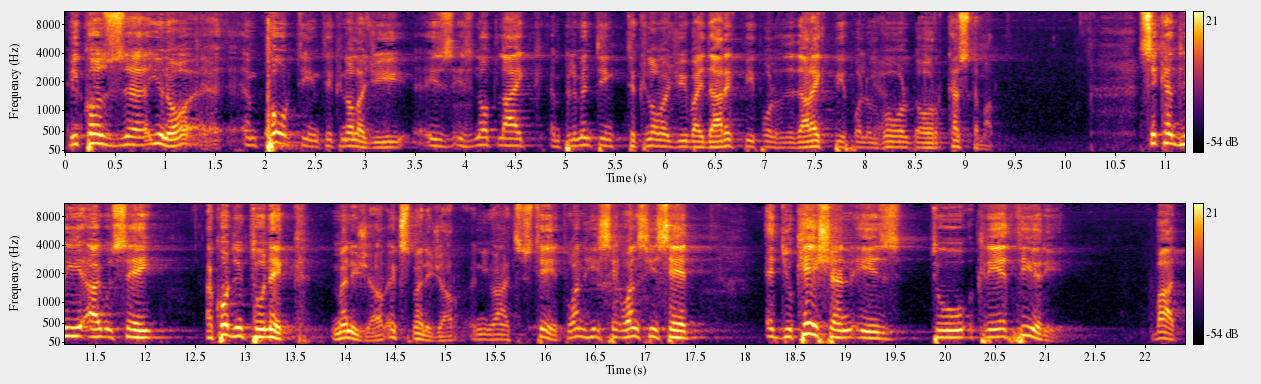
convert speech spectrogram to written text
Because, uh, you know, uh, importing technology is, is not like implementing technology by direct people, the direct people involved or customer. Secondly, I would say, according to Nick, manager, ex-manager in the United States, when he say, once he said, education is to create theory, but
